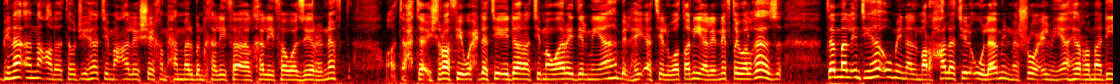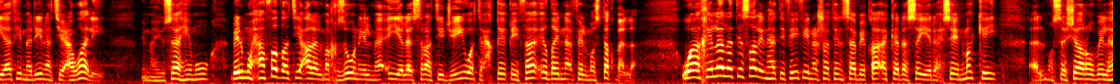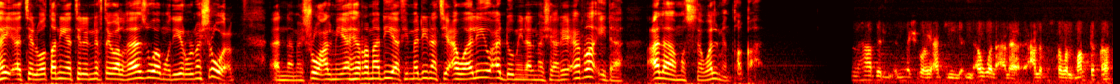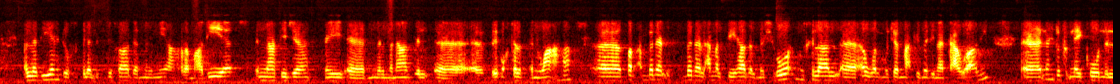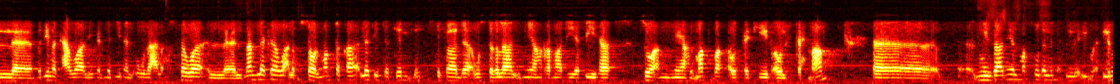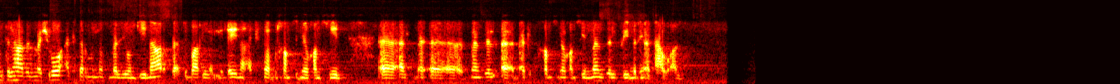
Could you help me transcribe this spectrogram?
بناء على توجيهات معالي الشيخ محمد بن خليفة الخليفة وزير النفط وتحت إشراف وحدة إدارة موارد المياه بالهيئة الوطنية للنفط والغاز تم الانتهاء من المرحلة الأولى من مشروع المياه الرمادية في مدينة عوالي مما يساهم بالمحافظة على المخزون المائي الاستراتيجي وتحقيق فائض في المستقبل. وخلال اتصال هاتفي في نشرة سابقة أكد السيد حسين مكي المستشار بالهيئة الوطنية للنفط والغاز ومدير المشروع أن مشروع المياه الرمادية في مدينة عوالي يعد من المشاريع الرائدة على مستوى المنطقة. هذا المشروع يعد الأول على على مستوى المنطقة الذي يهدف إلى الاستفادة من المياه الرمادية الناتجة من المنازل بمختلف أنواعها. طبعا بدا بدأ العمل في هذا المشروع من خلال أول مجمع في مدينة عوالي. نهدف إنه يكون مدينة عوالي المدينة الأولى على مستوى المملكة وعلى مستوى المنطقة التي تتم الاستفادة واستغلال المياه الرمادية فيها سواء من مياه المطبخ أو التكييف أو الاستحمام. الميزانية المقصودة لمثل هذا المشروع أكثر من نصف مليون دينار باعتبار لدينا أكثر من 550 منزل 550 منزل في مدينة عوالي.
